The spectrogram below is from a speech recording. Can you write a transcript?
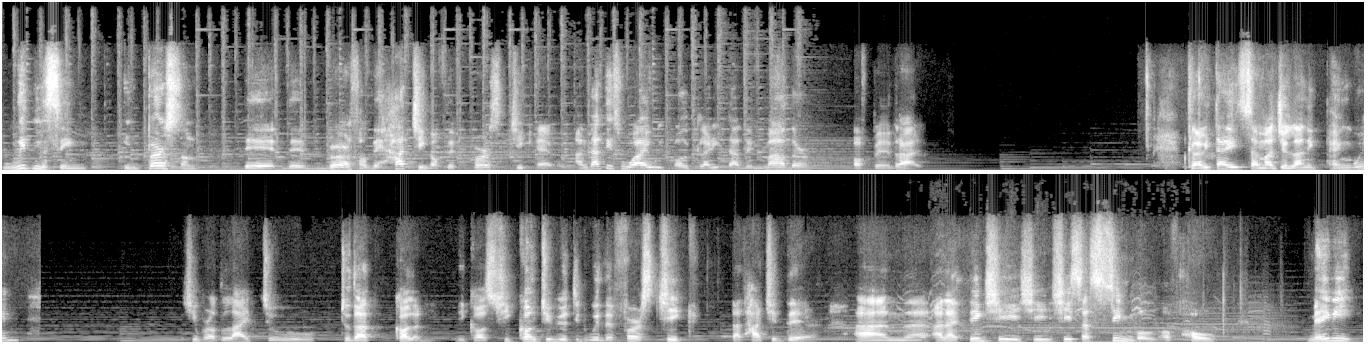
witnessing in person the, the birth or the hatching of the first chick ever. And that is why we call clarita the mother of pedral. Clarita is a magellanic penguin. She brought light to to that colony because she contributed with the first chick that hatched there and uh, and I think she she she's a symbol of hope. Maybe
